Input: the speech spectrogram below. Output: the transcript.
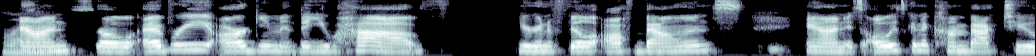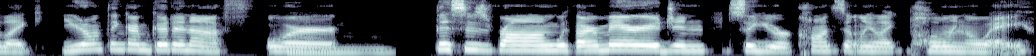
Right. And so every argument that you have you're going to feel off balance and it's always going to come back to like you don't think I'm good enough or mm. this is wrong with our marriage and so you're constantly like pulling away.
